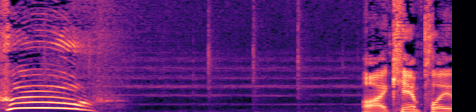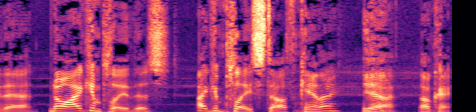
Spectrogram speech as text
whew. Oh, I can't play that. No, I can play this. I can play stuff, can I? Yeah. Okay.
